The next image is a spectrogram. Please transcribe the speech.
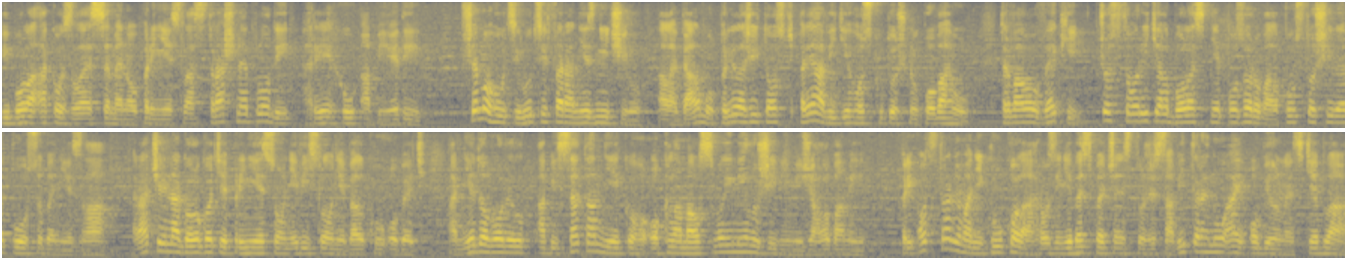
by bola ako zlé semeno priniesla strašné plody hriechu a biedy. Všemohúci Lucifera nezničil, ale dal mu príležitosť prejaviť jeho skutočnú povahu. Trvalo veky, čo stvoriteľ bolestne pozoroval pustošivé pôsobenie zla. Radšej na Golgote priniesol nevýslovne veľkú obeď a nedovolil, aby Satan niekoho oklamal svojimi lživými žalobami. Pri odstraňovaní kúkola hrozí nebezpečenstvo, že sa vytrhnú aj obilné steblá.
